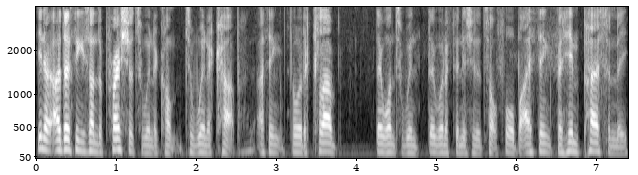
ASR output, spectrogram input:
you know, I don't think he's under pressure to win a comp- to win a cup. I think for the club, they want to win. They want to finish in the top four. But I think for him personally,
